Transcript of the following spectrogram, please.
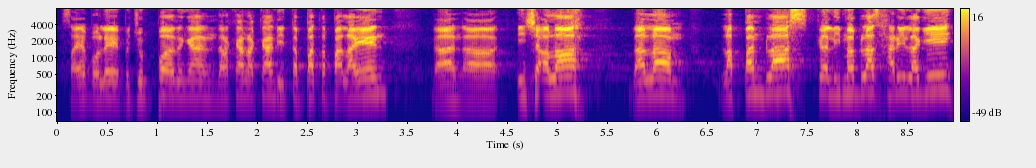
saya boleh berjumpa dengan rakan-rakan di tempat-tempat lain dan uh, insya-Allah dalam 18 ke 15 hari lagi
